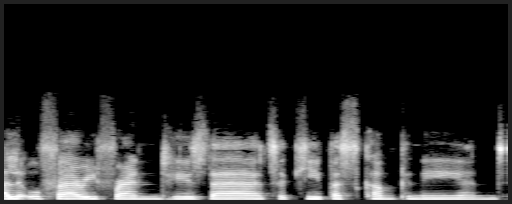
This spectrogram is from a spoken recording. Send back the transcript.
a little fairy friend who's there to keep us company and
